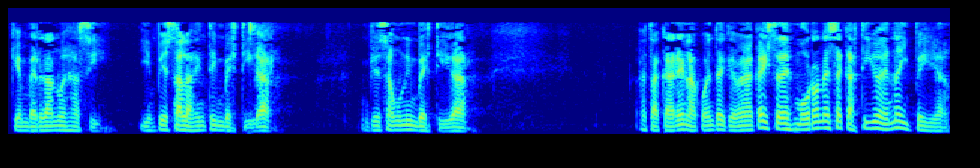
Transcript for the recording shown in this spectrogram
que en verdad no es así? Y empieza la gente a investigar. Empieza uno a investigar. Hasta caer en la cuenta de que ven acá y se desmorona ese castillo de naipe ya.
